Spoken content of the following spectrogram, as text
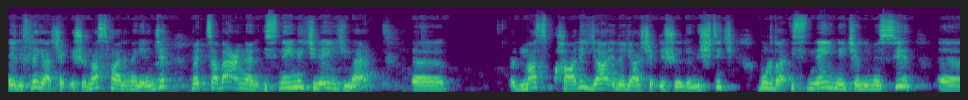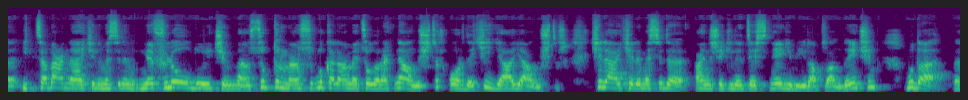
elifle gerçekleşiyor. Nasb haline gelince ve taba'nel isneyni kileyhime e, nasb hali ya ile gerçekleşiyor demiştik. Burada isneyni kelimesi e, ittaba'na kelimesinin mefülü olduğu için mensuptur. Mensupluk alameti olarak ne almıştır? Oradaki ya'yı almıştır. Kila kelimesi de aynı şekilde tesniye gibi iraplandığı için bu da e,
